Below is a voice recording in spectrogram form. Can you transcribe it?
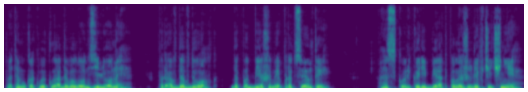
потому как выкладывал он зеленые, правда в долг, да под бешеные проценты. А сколько ребят положили в Чечне,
